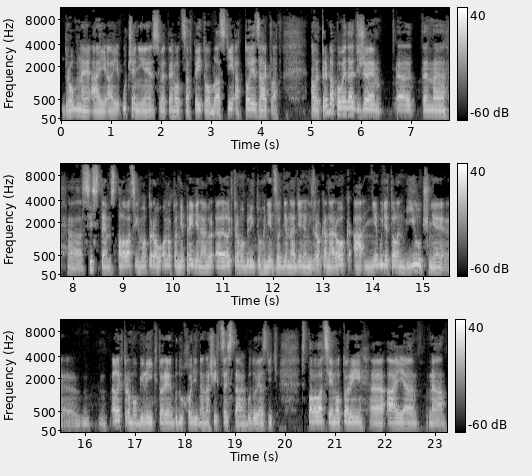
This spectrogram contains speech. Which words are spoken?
drobné aj, aj učenie svätého Otca v tejto oblasti a to je základ. Ale treba povedať, že ten e, systém spalovacích motorov, ono to neprejde na elektromobilitu hneď zo dňa na deň ani z roka na rok a nebude to len výlučne e, elektromobily, ktoré budú chodiť na našich cestách, budú jazdiť spalovacie motory aj na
